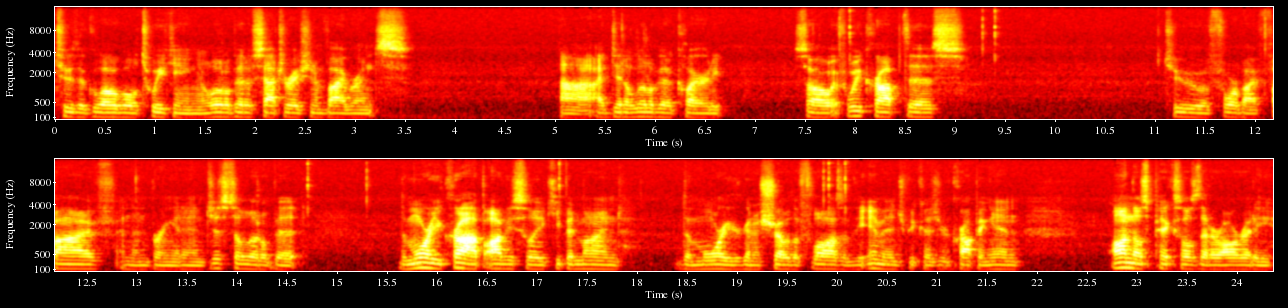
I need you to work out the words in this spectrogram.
to the global tweaking, a little bit of saturation and vibrance. Uh, I did a little bit of clarity. So if we crop this to a 4x5 and then bring it in just a little bit, the more you crop, obviously keep in mind the more you're going to show the flaws of the image because you're cropping in on those pixels that are already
